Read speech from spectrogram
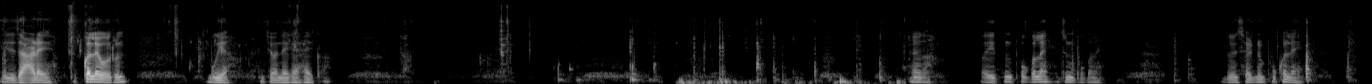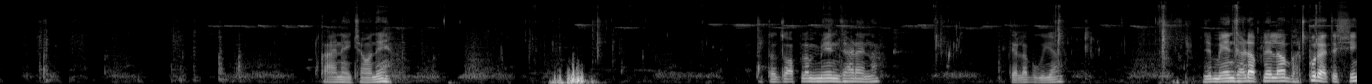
हे झाड आहे तुक्कल्यावरून बघूया याच्यामध्ये काय आहे का? हे का इथून पोकल आहे इथून पोकल आहे. दोन साईडून पोकल आहे. काय नाही याच्यामध्ये. आता जो आपला मेन झाड आहे ना त्याला बघूया. म्हणजे मेन झाड आपल्याला भरपूर आहे तशी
